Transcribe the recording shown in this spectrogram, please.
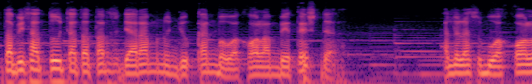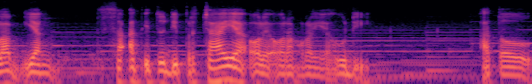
Tetapi satu catatan sejarah menunjukkan bahwa kolam Bethesda adalah sebuah kolam yang saat itu dipercaya oleh orang-orang Yahudi atau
